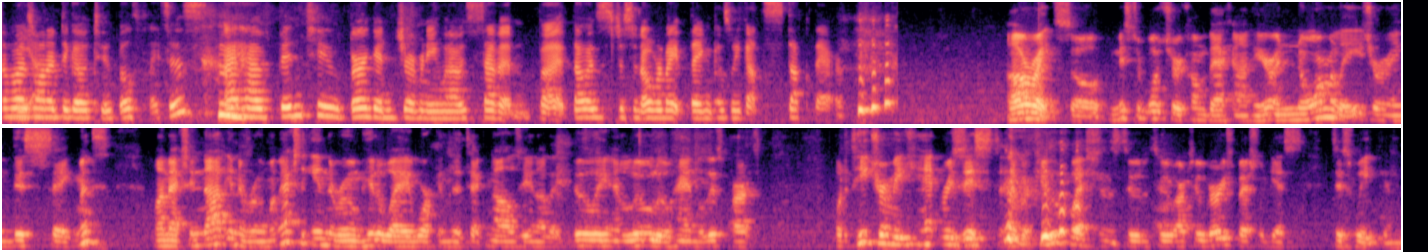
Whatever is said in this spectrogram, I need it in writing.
I've always Yeah. wanted to go to both places. I have been to Bergen, Germany when I was seven, but that was just an overnight thing because we got stuck there. All right, so Mr. Boutcher come back on here, and normally during this segment, I'm actually not in the room. I'm actually in the room, hid away, working the technology, and I let Dooley and Lou Lou handle this part. But the teacher and me can't resist to have a few questions to, to our two very special guests this week. And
